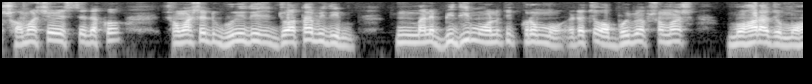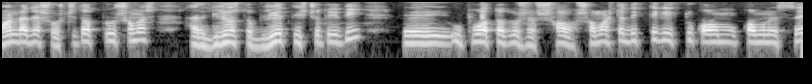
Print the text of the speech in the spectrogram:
সমাসেও এসছে, দেখো একটু ঘুরিয়ে দিয়েছে যথাবিধি মানে বিধি অনতিক্রম্য। এটা হচ্ছে অবৈভাব সমাস, মহারাজ মহান রাজা ষষ্ঠী তৎপুরুষ সমাস, আর গৃহস্থ গৃহের তিষ্ঠতি এই উপপাদ সমাসটার দিক থেকে একটু কম কমন এসছে।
